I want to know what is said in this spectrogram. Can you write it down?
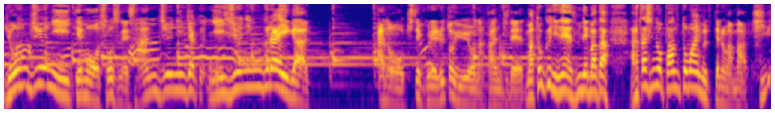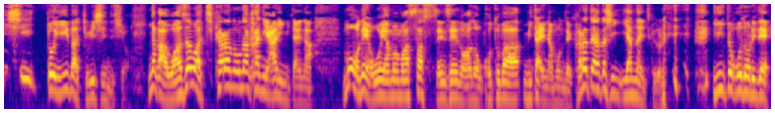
40人いても、そうですね、30人弱、20人ぐらいが、あの、来てくれるというような感じで。まあ、特にね、んでまた、私のパントマイムってのが、まあ、厳しいと言えば厳しいんですよ。なんか、技は力の中にありみたいな、もうね、大山マッサス先生のあの言葉みたいなもんで、空手私やんないんですけどね。いいとこ取りで、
